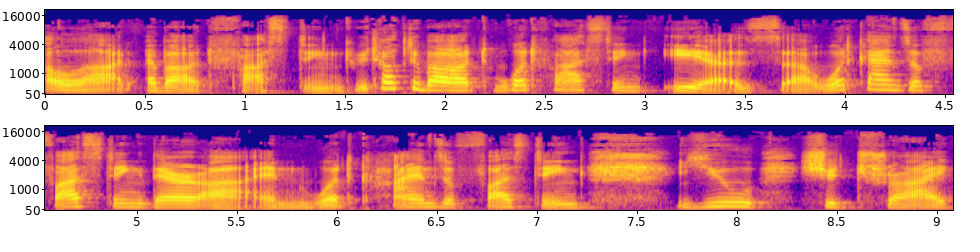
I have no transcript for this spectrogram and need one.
a lot about fasting. We talked about what fasting is, uh, what kinds of fasting there are, and what kinds of fasting you should try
